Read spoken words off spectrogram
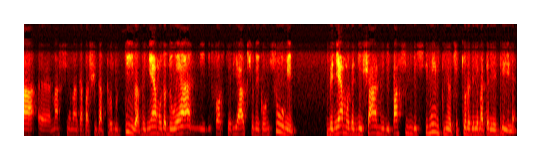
a eh, massima capacità produttiva, veniamo da due anni di forte rialzo dei consumi, veniamo da dieci anni di bassi investimenti nel settore delle materie prime.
